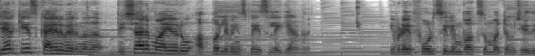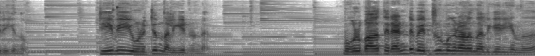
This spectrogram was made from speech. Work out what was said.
സ്റ്റെയർ കേസ് കയറി വരുന്നത് വിശാലമായ ഒരു അപ്പർ ലിവിംഗ് സ്പേസിലേക്കാണ് ഇവിടെ ഫോൾ സീലിംഗ് വർക്ക്സും മറ്റും ചെയ്തിരിക്കുന്നു. ടി വി യൂണിറ്റും നൽകിയിട്ടുണ്ട്. മുകൾ ഭാഗത്ത് രണ്ട് ബെഡ്റൂമുകളാണ് നൽകിയിരിക്കുന്നത്.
